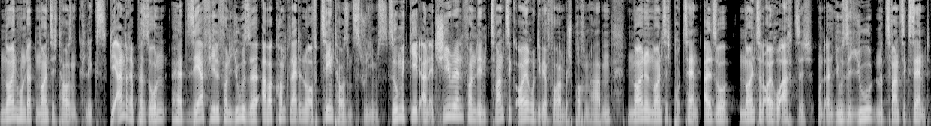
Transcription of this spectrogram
990.000 Klicks. Die andere Person hört sehr viel von Use, aber kommt leider nur auf 10.000 Streams. Somit geht an Ed Sheeran von den 20 Euro, die wir vorhin besprochen haben, 99 Prozent, also 19,80 Euro und an Use U nur 20 Cent.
